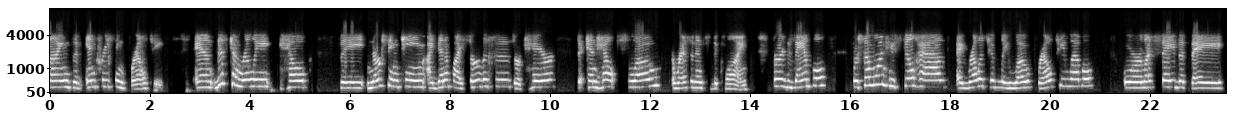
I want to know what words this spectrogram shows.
signs of increasing frailty. And this can really help the nursing team identify services or care that can help slow a resident's decline. For example, for someone who still has a relatively low frailty level, or let's say that they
